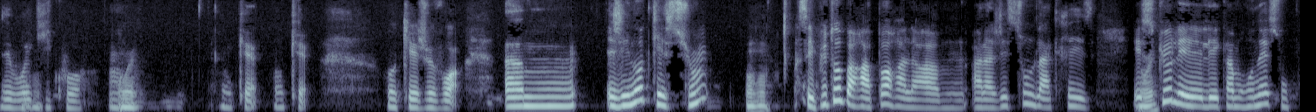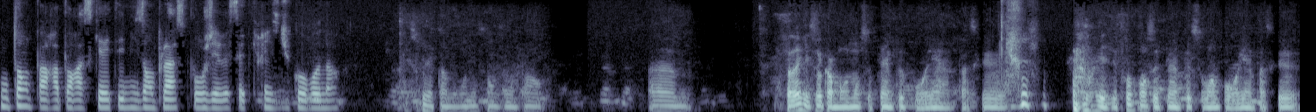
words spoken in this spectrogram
des bruits Mhm. qui courent. Mhm. Ouais. Ok, ok. Ok, je vois. Euh, j'ai une autre question. Mhm. C'est plutôt par rapport à la, à la gestion de la crise. Est-ce Oui. que les, les Camerounais sont contents par rapport à ce qui a été mis en place pour gérer cette crise du corona? Est-ce que les Camerounais sont contents? Euh, C'est vrai qu'ici au Cameroun, on se plaint un peu pour rien. Parce que, oui, je trouve qu'on se plaint un peu souvent pour rien. Parce que,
